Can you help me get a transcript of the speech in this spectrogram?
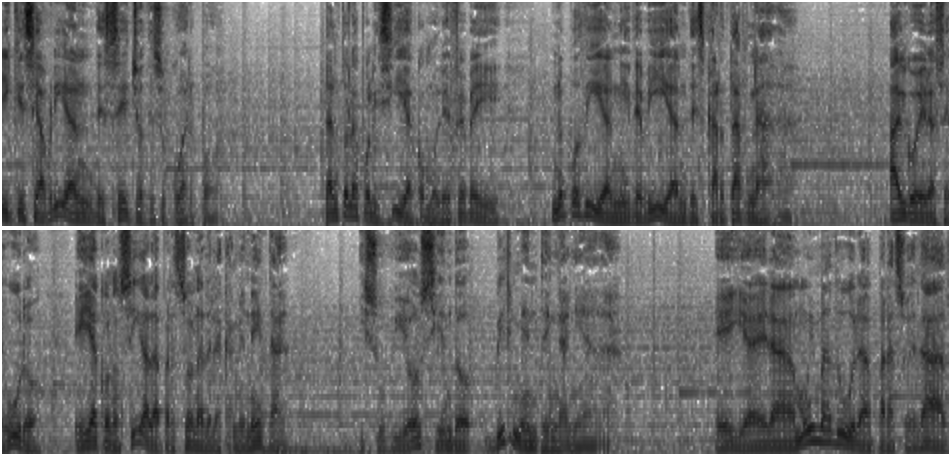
y que se habrían deshecho de su cuerpo. Tanto la policía como el FBI no podían ni debían descartar nada. Algo era seguro, ella conocía a la persona de la camioneta y subió siendo virmente engañada. Ella era muy madura para su edad,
